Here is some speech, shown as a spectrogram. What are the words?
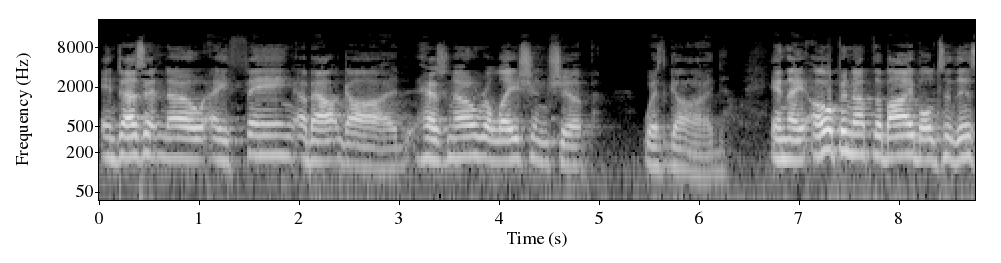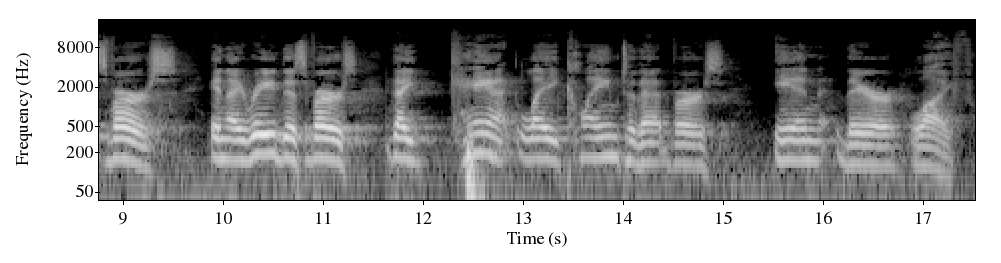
and doesn't know a thing about God, has no relationship with God, and they open up the Bible to this verse and they read this verse, they can't lay claim to that verse in their life.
